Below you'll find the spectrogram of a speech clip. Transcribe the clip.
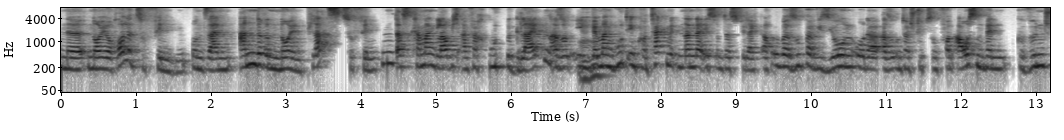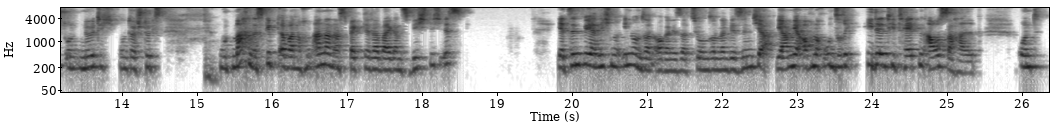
eine neue Rolle zu finden und seinen anderen neuen Platz zu finden, das kann man, glaube ich, einfach gut begleiten. Also mhm. wenn man gut in Kontakt miteinander ist und das vielleicht auch über Supervision oder also Unterstützung von außen, wenn gewünscht und nötig unterstützt, gut machen. Es gibt aber noch einen anderen Aspekt, der dabei ganz wichtig ist. Jetzt sind wir ja nicht nur in unseren Organisationen, sondern wir sind ja, wir haben ja auch noch unsere Identitäten außerhalb. Und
